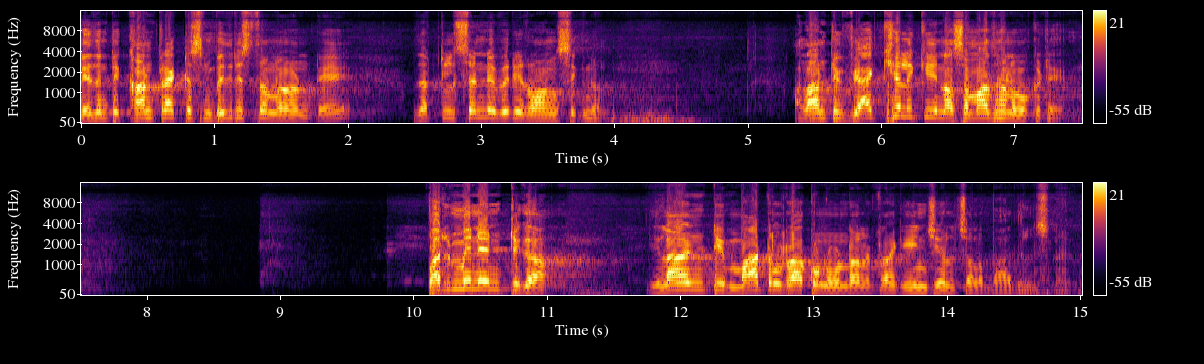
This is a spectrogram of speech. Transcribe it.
లేదంటే కాంట్రాక్టర్స్ని బెదిరిస్తాం అంటే that will send a very wrong signal. అలాంటి వ్యాఖ్యలకి నా సమాధానం ఒకటే. పర్మనెంట్గా ఇలాంటి మాటలు రాకుండా ఉండాలంటే నాకు ఏం చేయాలో చాలా బాగా తెలుసు నాకు.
